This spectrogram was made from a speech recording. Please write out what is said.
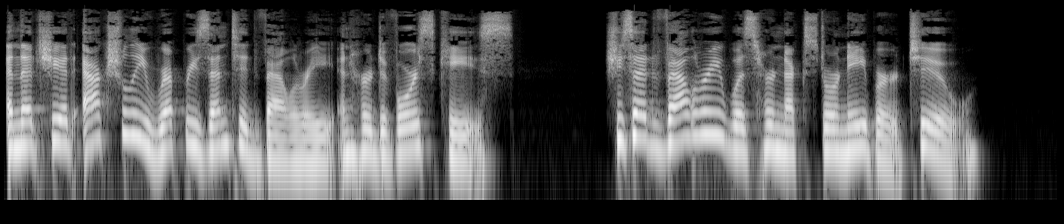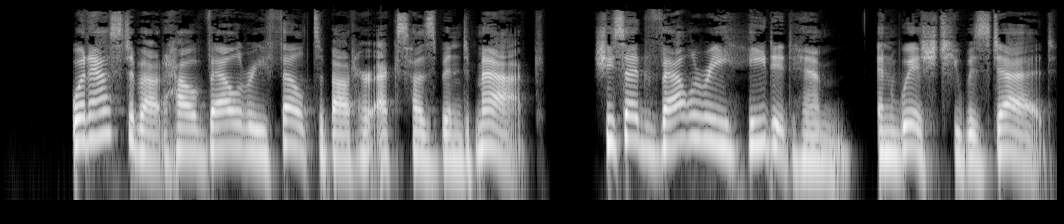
and that she had actually represented Valerie in her divorce case. She said Valerie was her next door neighbor, too. When asked about how Valerie felt about her ex husband, Mac, she said Valerie hated him and wished he was dead.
